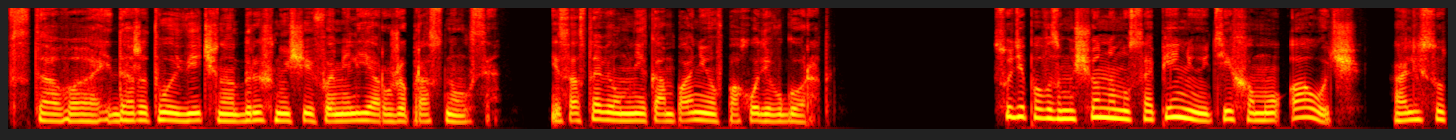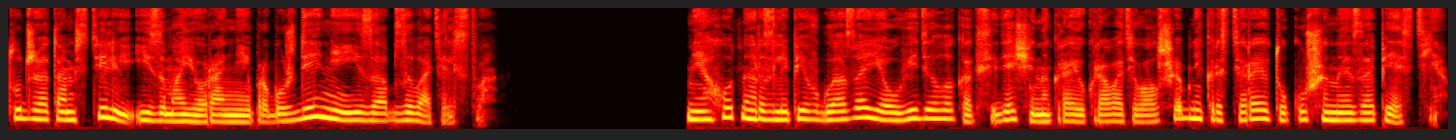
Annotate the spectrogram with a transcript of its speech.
«Вставай, даже твой вечно дрыхнущий фамильяр уже проснулся и составил мне компанию в походе в город». Судя по возмущенному сопению и тихому «ауч», Алису тут же отомстили и за мое раннее пробуждение, и за обзывательство. Неохотно разлепив глаза, я увидела, как сидящий на краю кровати волшебник растирает укушенное запястье.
